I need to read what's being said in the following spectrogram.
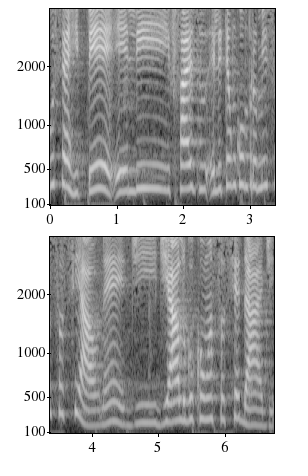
O CRP, ele faz, ele tem um compromisso social, né, de diálogo com a sociedade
